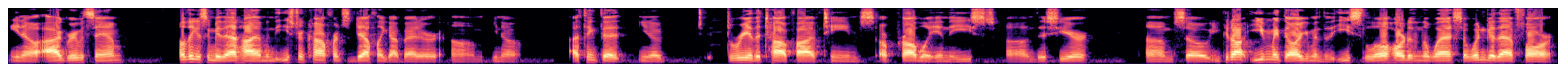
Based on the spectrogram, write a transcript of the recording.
you know, I agree with Sam. I don't think it's gonna be that high. I mean, the Eastern Conference definitely got better. Um, you know, I think that you know three of the top five teams are probably in the East uh, this year. Um, so you could even make the argument that the East is a little harder than the West. I wouldn't go that far,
